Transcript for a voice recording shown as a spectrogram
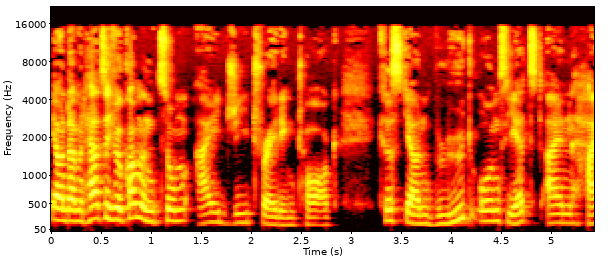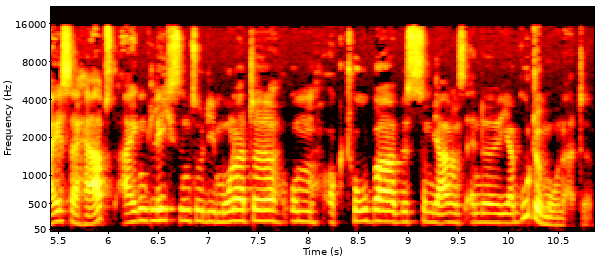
Ja, und damit herzlich willkommen zum IG Trading Talk. Christian, blüht uns jetzt ein heißer Herbst? Eigentlich sind so die Monate um Oktober bis zum Jahresende ja gute Monate.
